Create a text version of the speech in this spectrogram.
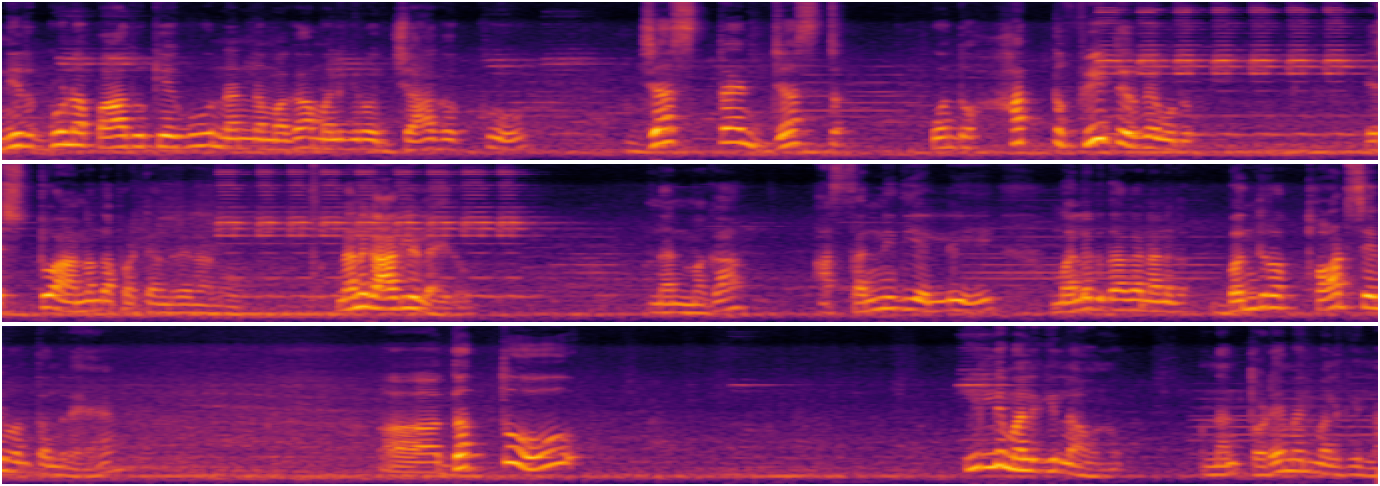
ನಿರ್ಗುಣ ಪಾದುಕೆಗೂ ನನ್ನ ಮಗ ಮಲಗಿರೋ ಜಾಗಕ್ಕೂ ಜಸ್ಟ್ ಆ್ಯಂಡ್ ಜಸ್ಟ್ ಒಂದು ಹತ್ತು ಫೀಟ್ ಇರಬಹುದು ಎಷ್ಟು ಆನಂದ ಪಟ್ಟೆ ಅಂದರೆ ನಾನು. ನನಗಾಗಲಿಲ್ಲ ಇದು. ನನ್ನ ಮಗ ಆ ಸನ್ನಿಧಿಯಲ್ಲಿ ಮಲಗಿದಾಗ ನನಗೆ ಬಂದಿರೋ ಥಾಟ್ಸ್ ಏನು ಅಂತಂದರೆ ದತ್ತು ಇಲ್ಲಿ ಮಲಗಿಲ್ಲ ಅವನು. ನನ್ನ ತೊಡೆ ಮೇಲೆ ಮಲಗಿಲ್ಲ.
